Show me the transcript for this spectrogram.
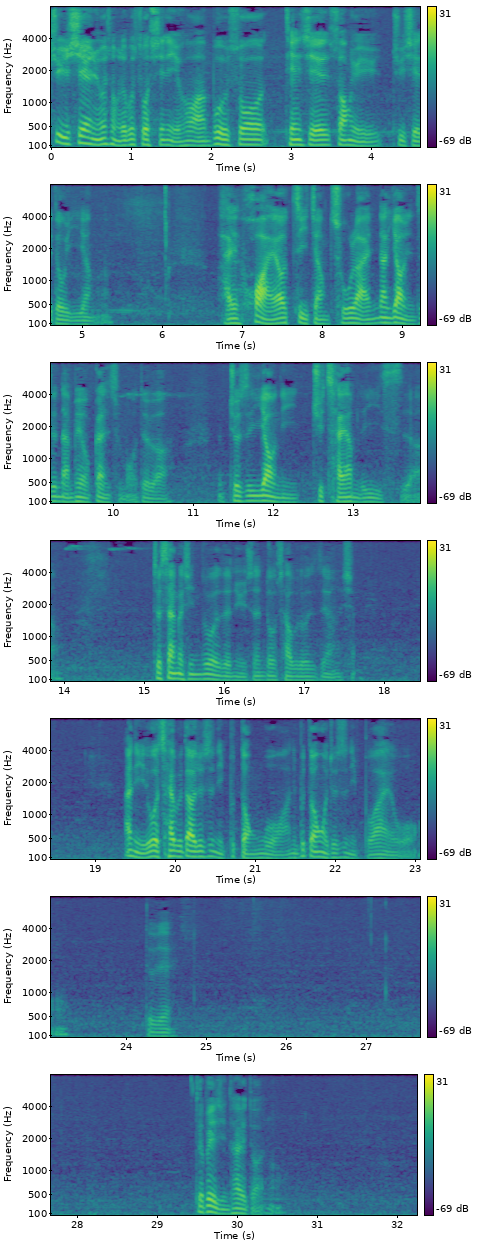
巨蟹，你为什么都不说心里话？不如说天蝎、双鱼、巨蟹都一样啊？还话还要自己讲出来？那要你这男朋友干什么？对吧？就是要你去猜他们的意思啊！这三个星座的女生都差不多是这样想。啊，你如果猜不到，就是你不懂我啊！你不懂我，就是你不爱我，对不对？这背景太短了，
